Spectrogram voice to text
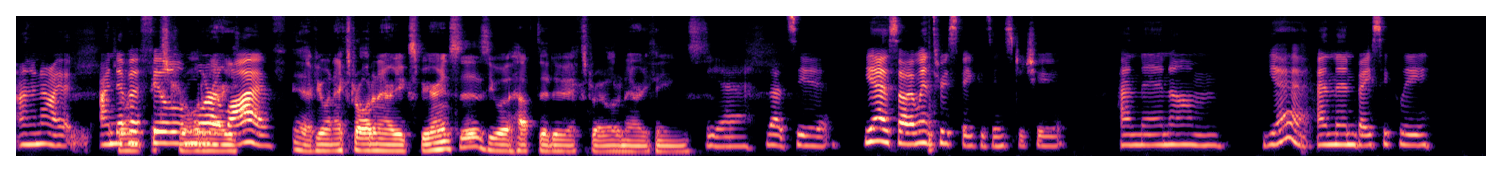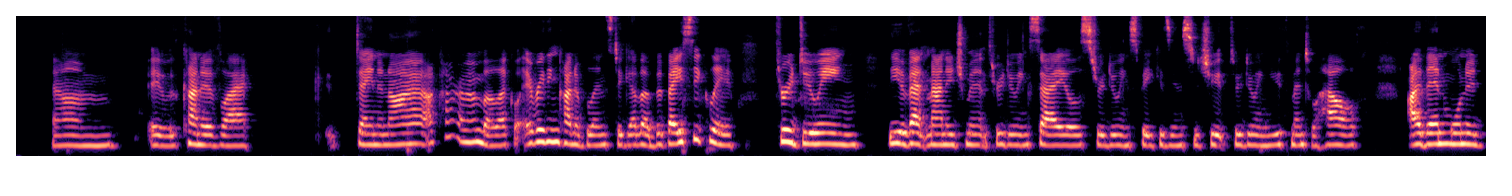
I don't know. I, I never feel more alive. Yeah, if you want extraordinary experiences, you will have to do extraordinary things. Yeah, that's it. Yeah, so I went through Speakers Institute, and then um yeah, and then basically um it was kind of like Dane and I I can't remember like everything kind of blends together, but basically through doing the event management, through doing sales, through doing Speakers Institute, through doing youth mental health, I then wanted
